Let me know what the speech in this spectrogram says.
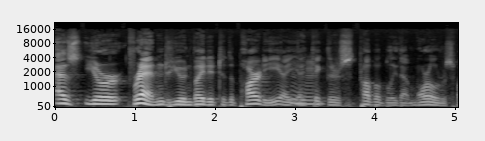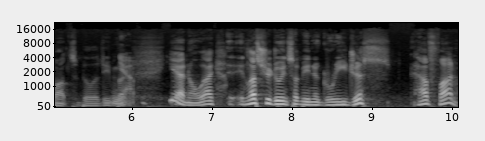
As your friend you invited to the party, I, I mm-hmm. think there's probably that moral responsibility. But Yeah. yeah, no, I, unless you're doing something egregious, have fun.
